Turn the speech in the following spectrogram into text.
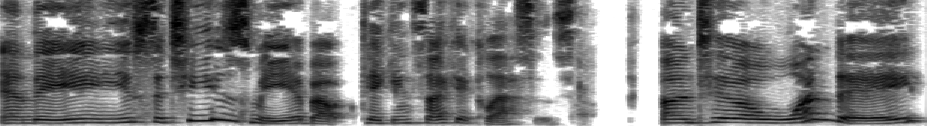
And they used to tease me about taking psychic classes until one day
